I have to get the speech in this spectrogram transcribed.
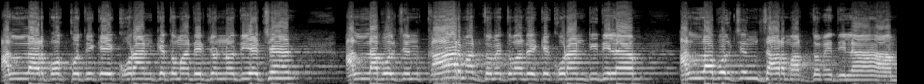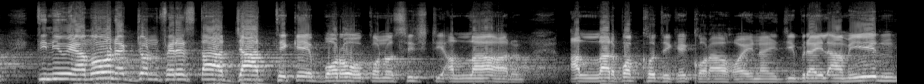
আল্লাহর পক্ষ থেকে কোরআনকে তোমাদের জন্য দিয়েছেন। আল্লাহ বলছেন, কার মাধ্যমে তোমাদেরকে কোরআনটি দিলাম? আল্লাহ বলছেন, যার মাধ্যমে দিলাম। তিনিও এমন একজন ফেরেস্তা যার থেকে বড় কোনো সৃষ্টি আল্লাহর আল্লাহর পক্ষ থেকে করা হয় নাই। জিব্রাইল আমিন,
